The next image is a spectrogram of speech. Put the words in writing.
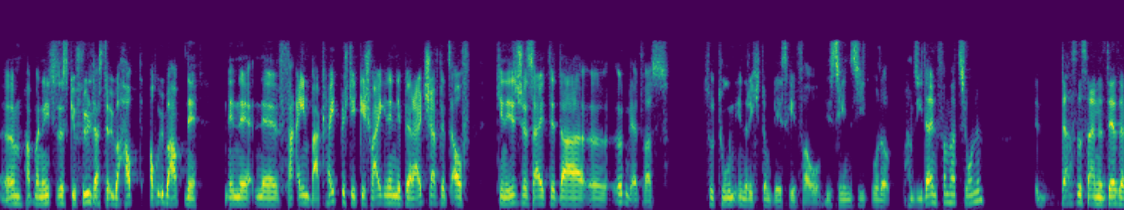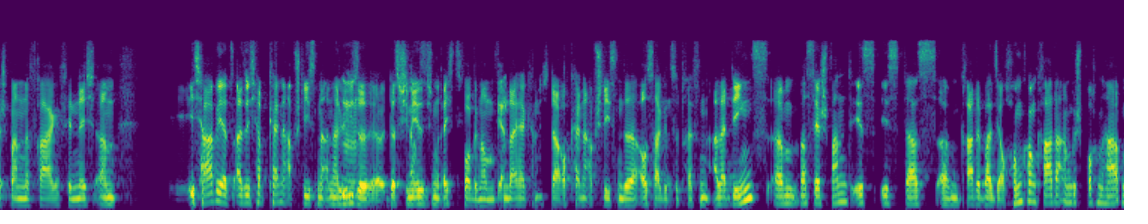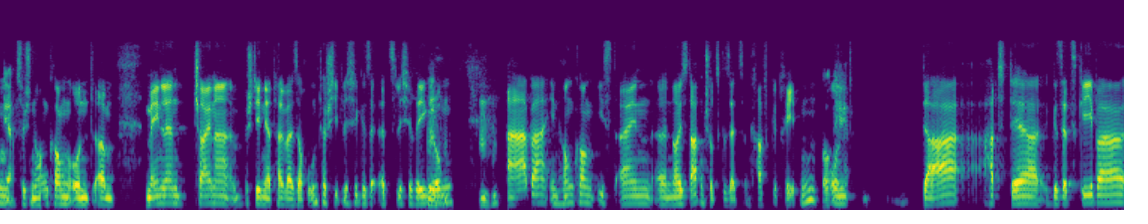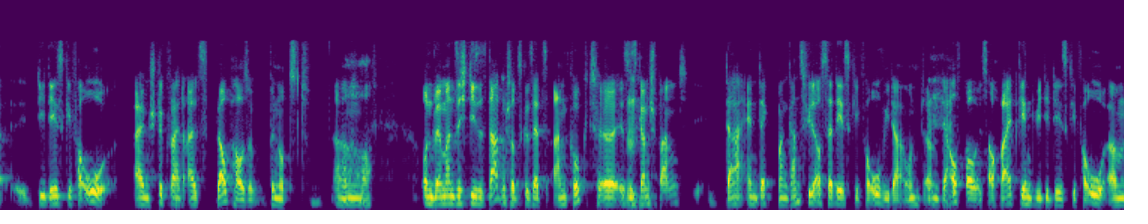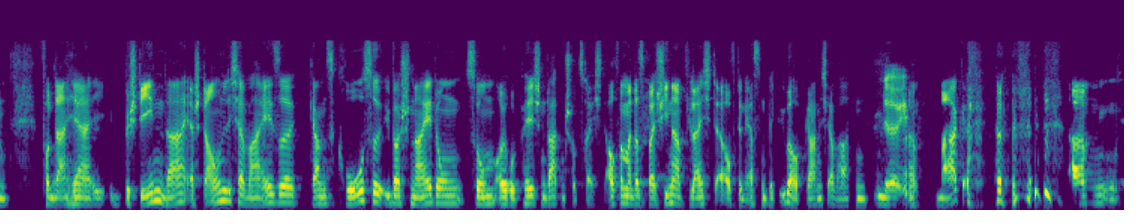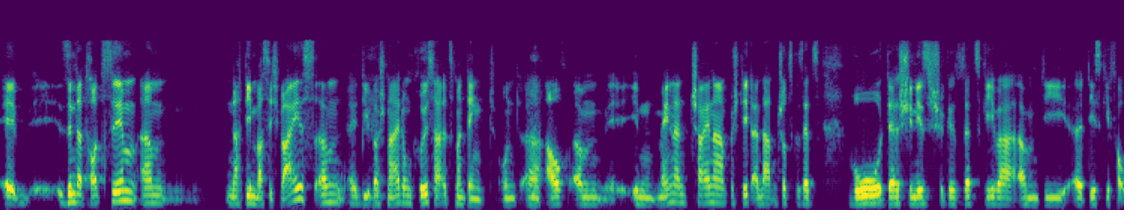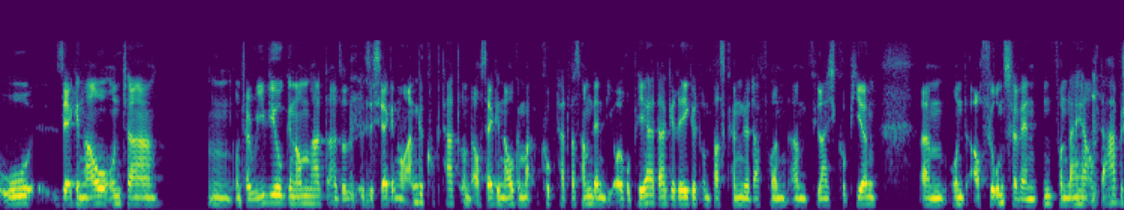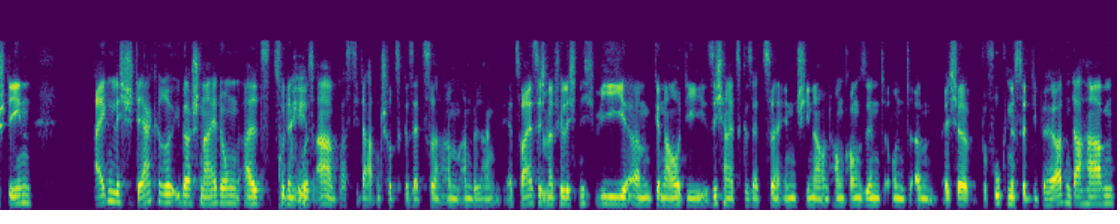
ähm, hat man nicht so das Gefühl, dass da überhaupt auch überhaupt eine eine, eine Vereinbarkeit besteht, geschweige denn eine Bereitschaft jetzt auf chinesischer Seite da äh, irgendetwas zu tun in Richtung DSGVO. Wie sehen Sie oder haben Sie da Informationen? Das ist eine sehr, sehr spannende Frage, finde ich. Ich habe jetzt, also ich habe keine abschließende Analyse mhm. des chinesischen ja. Rechts vorgenommen. Von ja. daher kann ich da auch keine abschließende Aussage zu treffen. Allerdings, ähm, was sehr spannend ist, ist, dass ähm, gerade weil Sie auch Hongkong gerade angesprochen haben, ja. zwischen Hongkong und ähm, Mainland China bestehen ja teilweise auch unterschiedliche gesetzliche Regelungen. Mhm. Mhm. Aber in Hongkong ist ein äh, neues Datenschutzgesetz in Kraft getreten okay. und da hat der Gesetzgeber die DSGVO ein Stück weit als Blaupause benutzt. Ähm, und wenn man sich dieses Datenschutzgesetz anguckt, äh, ist mhm. es ganz spannend. Da entdeckt man ganz viel aus der DSGVO wieder und ähm, der Aufbau ist auch weitgehend wie die DSGVO. Ähm, von daher bestehen da erstaunlicherweise ganz große Überschneidungen zum europäischen Datenschutzrecht. Auch wenn man das bei China vielleicht auf den ersten Blick überhaupt gar nicht erwarten ja, äh, mag, ähm, äh, sind da trotzdem ähm, nach dem, was ich weiß, ähm, die Überschneidung größer, als man denkt. Und äh, auch ähm, in Mainland China besteht ein Datenschutzgesetz, wo der chinesische Gesetzgeber ähm, die äh, DSGVO sehr genau unter hm, unter Review genommen hat, also sich sehr genau angeguckt hat und auch sehr genau geguckt hat, was haben denn die Europäer da geregelt und was können wir davon ähm, vielleicht kopieren ähm, und auch für uns verwenden. Von daher auch da bestehen eigentlich stärkere Überschneidungen als zu okay. den USA, was die Datenschutzgesetze ähm, anbelangt. Jetzt weiß ich mhm. natürlich nicht, wie ähm, genau die Sicherheitsgesetze in China und Hongkong sind und ähm, welche Befugnisse die Behörden da haben.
